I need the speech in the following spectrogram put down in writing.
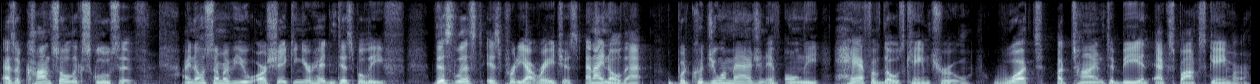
as a console exclusive. I know some of you are shaking your head in disbelief. This list is pretty outrageous, and I know that. But could you imagine if only half of those came true? What a time to be an Xbox gamer.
